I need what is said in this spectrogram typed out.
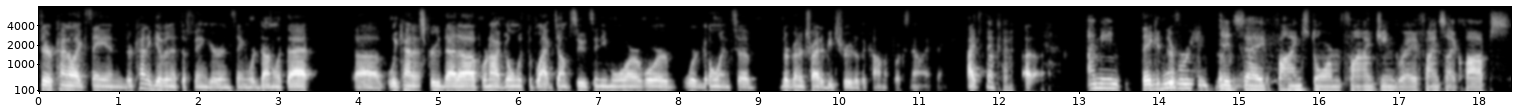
they're kind of like saying they're kind of giving it the finger and saying we're done with that. Uh, we kind of screwed that up. We're not going with the black jumpsuits anymore. We're we're going to. They're going to try to be true to the comic books now. I think. I think. okay. I. I mean, They could. Wolverine did say find Storm, find Jean Grey, find Cyclops.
